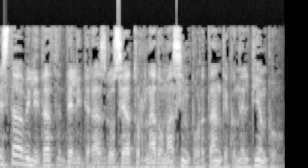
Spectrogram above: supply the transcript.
Esta habilidad de liderazgo se ha tornado más importante con el tiempo,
